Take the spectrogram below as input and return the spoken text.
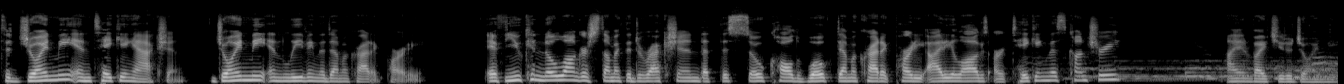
to join me in taking action. Join me in leaving the Democratic Party. If you can no longer stomach the direction that this so called woke Democratic Party ideologues are taking this country, I invite you to join me.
